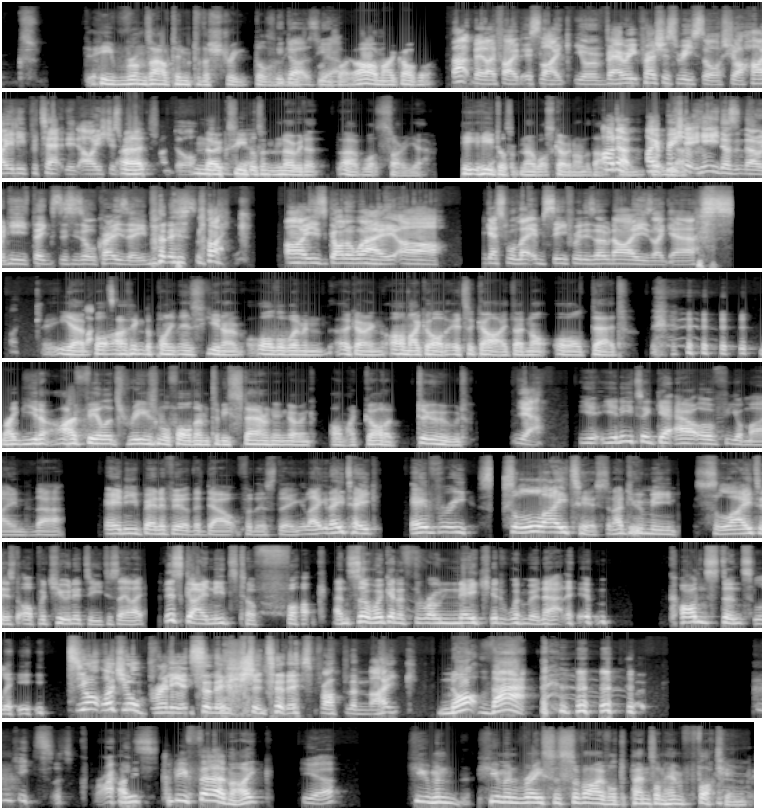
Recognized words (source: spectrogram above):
he runs out into the street, doesn't He he? does, It's yeah. like, oh my god, what? That bit I find it's like you're a very precious resource. You're highly protected. Oh, he's just Uh, the front door. No, because he Yeah. doesn't know it. At, uh, what? Sorry, yeah, he he doesn't know what's going on at that. Oh no, point, I but appreciate he doesn't know and he thinks this is all crazy, but it's like, oh, he's gone away. Oh, I guess we'll let him see through his own eyes. I guess. Yeah, yeah What? but I think the point is, you know, all the women are going, "Oh my god, it's a guy." They're not all dead. Like, you know, I feel it's reasonable for them to be staring and going, "Oh my god, a dude." Yeah, you, you need to get out of your mind that any benefit of the doubt for this thing. Like they take every slightest, and I do mean slightest opportunity to say like this guy needs to fuck, and so we're gonna throw naked women at him constantly. What's your, what's your brilliant solution to this problem, Mike? Not that. Jesus Christ. I mean, to be fair, Mike, yeah. Human human race's survival depends on him fucking.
